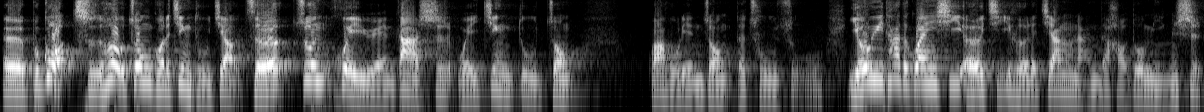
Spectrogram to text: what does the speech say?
呃，不过此后中国的净土教则尊慧远大师为净土宗。刮胡莲宗的出祖，由于他的关系而集合了江南的好多名士。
